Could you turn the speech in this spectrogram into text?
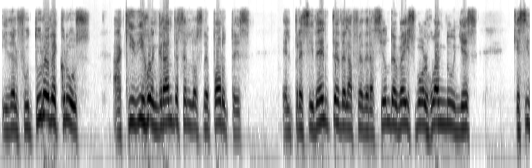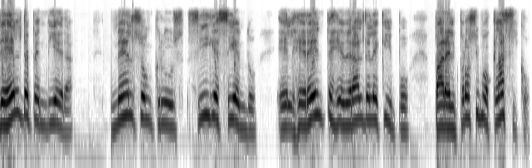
y del futuro de Cruz. Aquí dijo en Grandes en los Deportes el presidente de la Federación de Béisbol, Juan Núñez, que si de él dependiera, Nelson Cruz sigue siendo el gerente general del equipo para el próximo clásico,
